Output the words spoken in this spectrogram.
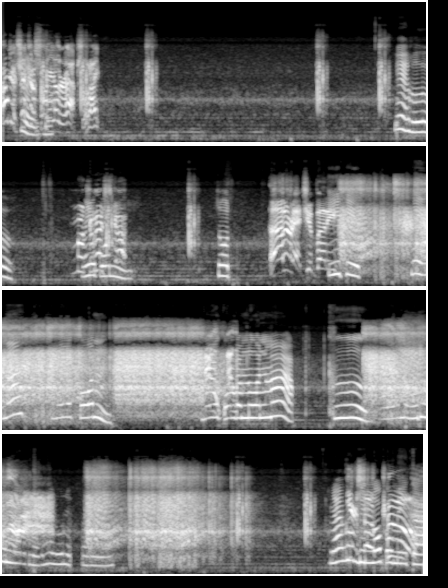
I'm gonna check out some of the other apps, alright? นี่คือมายากลสุด Holler at you, อี buddy. จิตนี่เห็นะมายากลมายากลจำนวนมาก คืออะไรก็ไม่รู้ที่มันมาจากไหนก็ไม่รู้เนี่ยอะไรวะ และเครื่องบินลบอเมริกา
